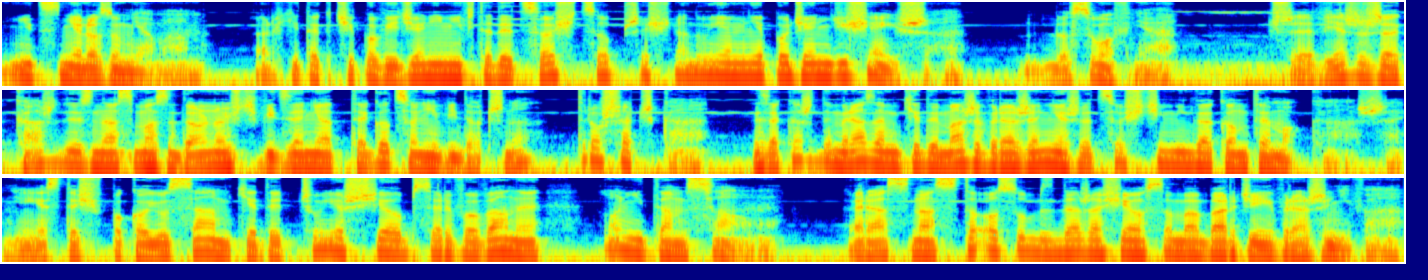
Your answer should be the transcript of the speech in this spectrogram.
Nic nie rozumiałam. Architekci powiedzieli mi wtedy coś, co prześladuje mnie po dzień dzisiejszy. Dosłownie. Czy wiesz, że każdy z nas ma zdolność widzenia tego, co niewidoczne? Troszeczkę. Za każdym razem, kiedy masz wrażenie, że coś ci miga kątem oka, że nie jesteś w pokoju sam, kiedy czujesz się obserwowany, oni tam są. Raz na sto osób zdarza się osoba bardziej wrażliwa.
